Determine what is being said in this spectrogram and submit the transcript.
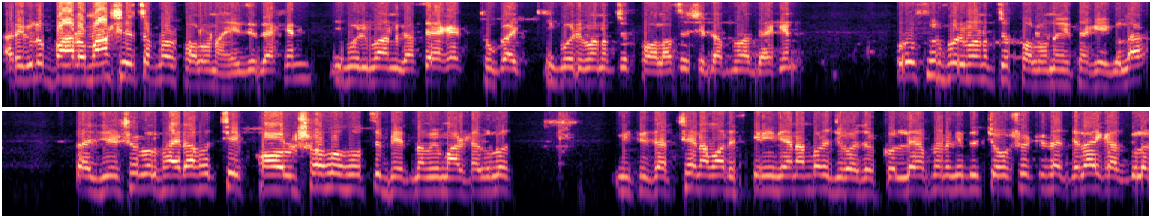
আর এগুলো বারো মাসে হচ্ছে আপনার ফলন হয়। এই যে দেখেন কি পরিমাণ গাছে এক এক থোকায় কি পরিমাণ হচ্ছে ফল আছে সেটা আপনারা দেখেন। প্রচুর পরিমাণ হচ্ছে ফলন হয়ে থাকে এগুলা। তাই যে সকল ভাইরা হচ্ছে ফল সহ হচ্ছে ভিয়েতনামি মালটাগুলো নিতে যাচ্ছেন আমার স্ক্রিনে দেওয়া নাম্বারে যোগাযোগ করলে আপনারা কিন্তু চৌষট্টিটা জেলায় গাছগুলো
